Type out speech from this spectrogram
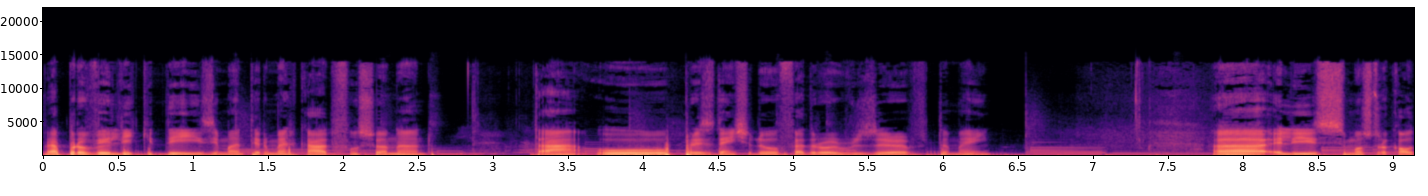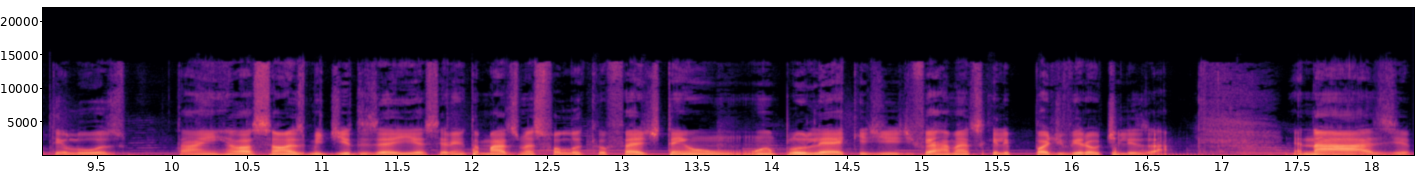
para prover liquidez e manter o mercado funcionando. Tá? O presidente do Federal Reserve também, uh, ele se mostrou cauteloso tá, em relação às medidas aí a serem tomadas, mas falou que o Fed tem um, um amplo leque de, de, ferramentas que ele pode vir a utilizar. Na Ásia,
